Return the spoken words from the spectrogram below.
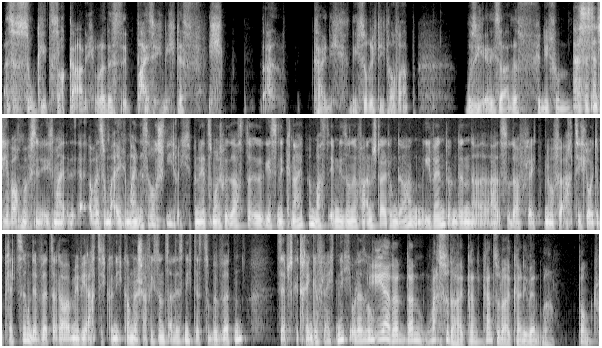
also so geht's doch gar nicht. Oder das weiß ich nicht. Das ich also, kann ich nicht so richtig drauf ab. Muss ich ehrlich sagen, das finde ich schon. Das ist natürlich aber auch ein bisschen, ich meine, aber so im Allgemeinen ist es auch schwierig. Wenn du jetzt zum Beispiel sagst, du gehst in eine Kneipe, machst irgendwie so eine Veranstaltung da, ein Event und dann hast du da vielleicht nur für 80 Leute Plätze und der Wirt sagt aber, mir wie 80 können nicht kommen, da schaffe ich sonst alles nicht, das zu bewirten. Selbst Getränke vielleicht nicht oder so. Ja, dann, dann machst du da halt, dann kannst du da halt kein Event machen. Punkt.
